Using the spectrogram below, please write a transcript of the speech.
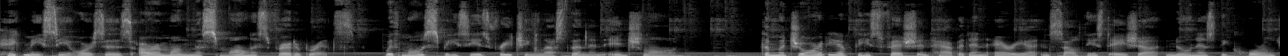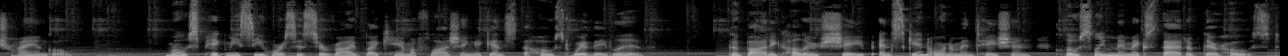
Pygmy seahorses are among the smallest vertebrates, with most species reaching less than an inch long. The majority of these fish inhabit an area in Southeast Asia known as the Coral Triangle. Most pygmy seahorses survive by camouflaging against the host where they live. The body color, shape, and skin ornamentation closely mimics that of their host.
